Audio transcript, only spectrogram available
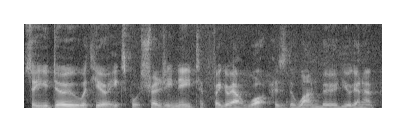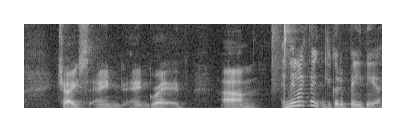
so you do, with your export strategy, need to figure out what is the one bird you're going to chase and and grab. Um, and then I think you've got to be there.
